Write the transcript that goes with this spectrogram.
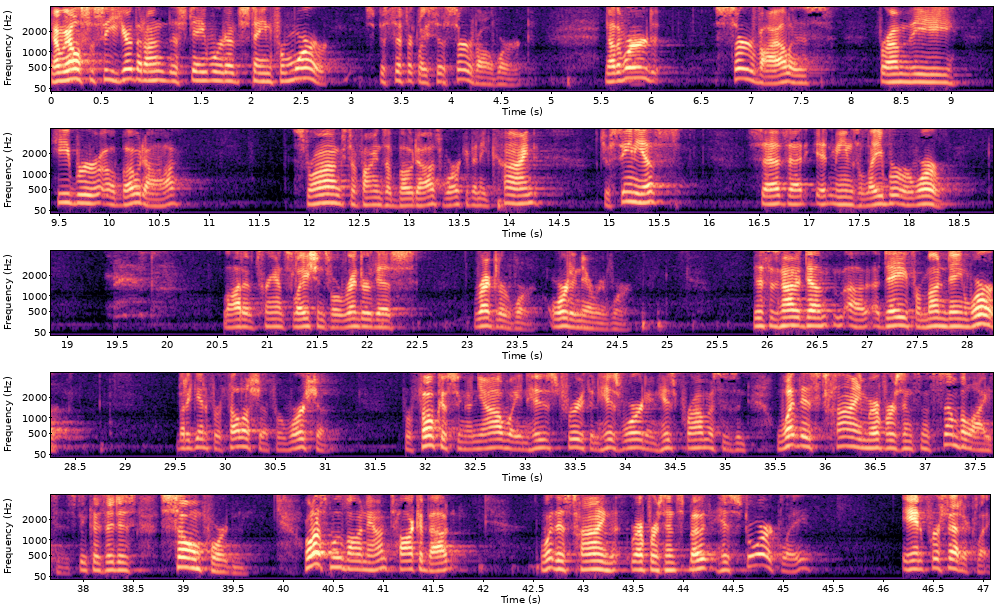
Now we also see here that on this day we're to abstain from work, specifically says servile work. Now the word servile is from the Hebrew abodah. Strong's defines abodah as work of any kind. Gesenius says that it means labor or work. A lot of translations will render this regular work, ordinary work. This is not a, day for mundane work, but again for fellowship, for worship, for focusing on Yahweh and His truth and His word and His promises and what this time represents and symbolizes because it is so important. Well, let's move on now and talk about what this time represents both historically and prophetically.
